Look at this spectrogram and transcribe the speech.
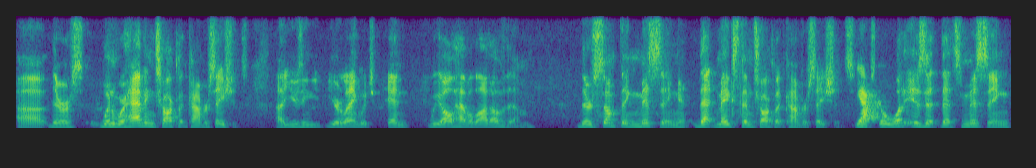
uh, there's when we're having chocolate conversations uh, using your language, and we all have a lot of them there's something missing that makes them chocolate conversations. Yeah. So what is it that's missing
